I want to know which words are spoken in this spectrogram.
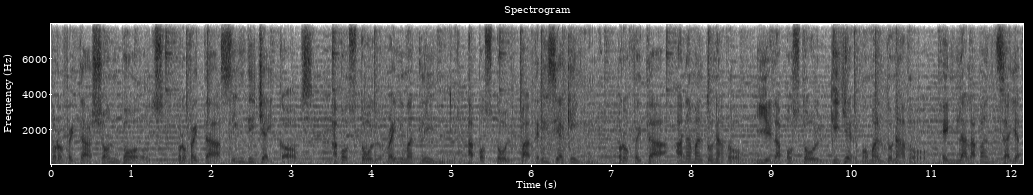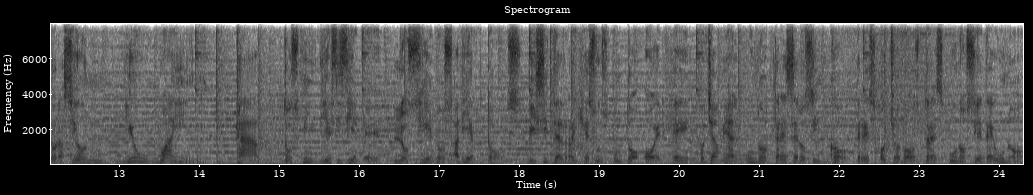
profeta Sean Bowles, profeta Cindy Jacobs, apóstol Rainy McLean, apóstol Patricia King, profeta Ana Maldonado y el apóstol Guillermo Maldonado en la alabanza y adoración New Wine. CAP 2017. Los cielos abiertos. Visite elreyjesus.org o llame al 1-305-382-3171.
